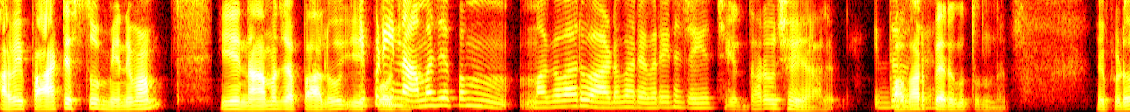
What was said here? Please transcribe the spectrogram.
అవి పాటిస్తూ మినిమమ్ ఈ నామజపాలు, ఈ ఇప్పుడు ఈ పూజ నామజపం మగవారు, ఆడవారు ఎవరైనా చేయొచ్చా? ఇద్దరూ చేయాలి. పవర్. పెరుగుతుంది. ఇప్పుడు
